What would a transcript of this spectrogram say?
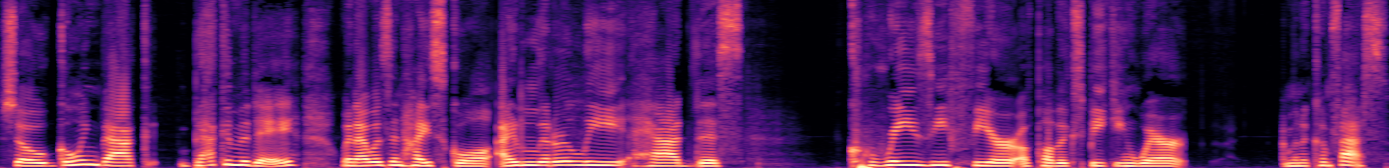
So going back back in the day when I was in high school, I literally had this crazy fear of public speaking where I'm going to confess.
